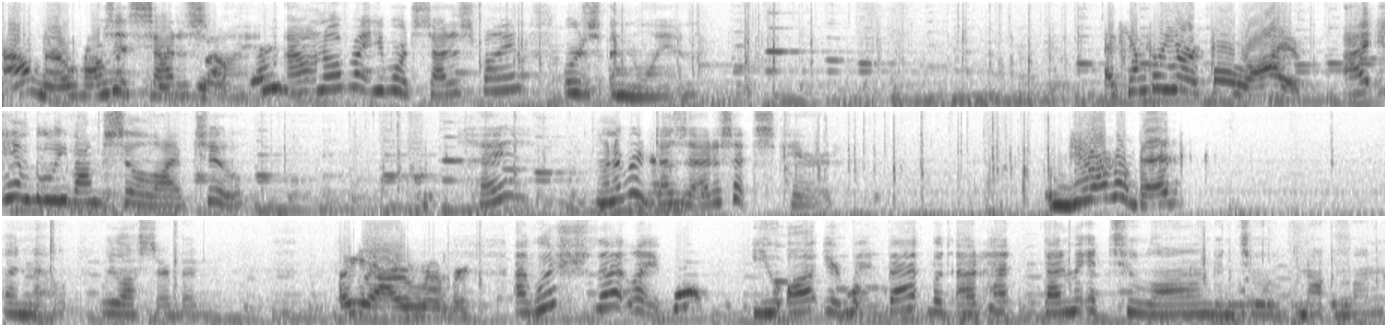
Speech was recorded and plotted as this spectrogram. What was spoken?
I don't know. Or is it satisfying? I don't know if my keyboard's satisfying or just annoying. I can't believe you're still alive. I can't believe I'm still alive too. Hey? Whenever it does it, I just get scared. Do you have a bed? Uh, no. We lost our bed. Oh yeah, I remember. I wish that, like, you ought your bed back, but I'd ha- that'd make it too long and too not fun.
